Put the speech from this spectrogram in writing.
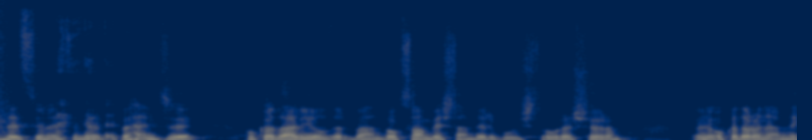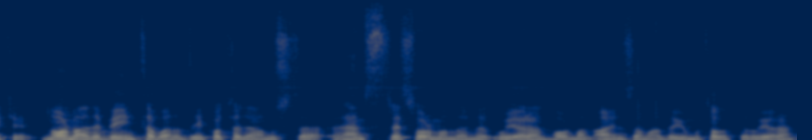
stres yönetimi bence bu kadar yıldır, ben 95'ten beri bu işte uğraşıyorum. Ee, o kadar önemli ki. Normalde beyin tabanında hipotalamusta hem stres hormonlarını uyaran hormon, aynı zamanda yumurtalıkları uyaran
